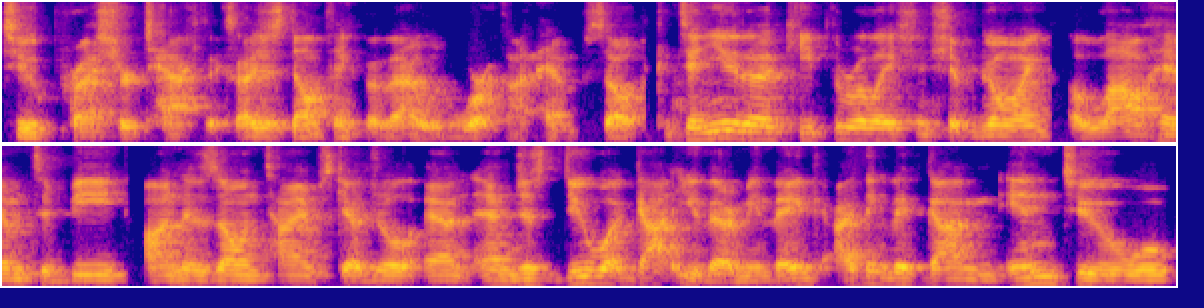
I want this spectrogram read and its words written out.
to pressure tactics. I just don't think that that would work on him. So continue to keep the relationship going, allow him to be on his own time schedule and and just do what got you there. I mean, they I think they've gotten into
